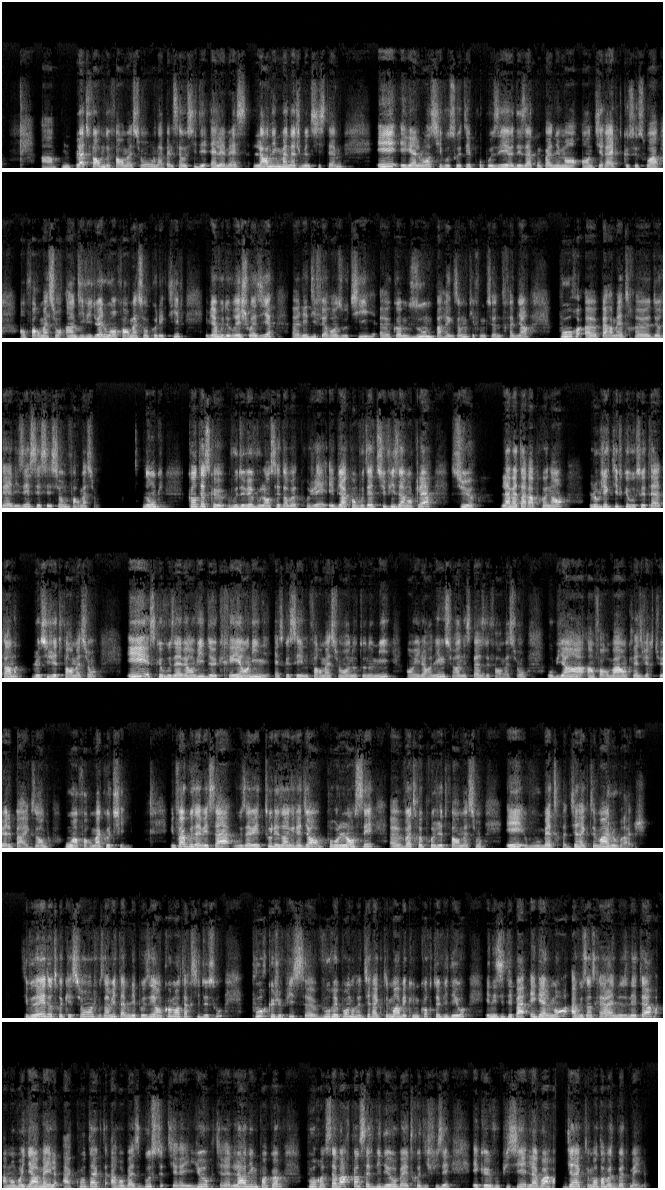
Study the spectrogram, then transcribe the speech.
une plateforme de formation. On appelle ça aussi des LMS, Learning Management System. Et également, si vous souhaitez proposer euh, des accompagnements en direct, que ce soit en formation individuelle ou en formation collective, eh bien, vous devrez choisir euh, les différents outils euh, comme Zoom, par exemple, qui fonctionne très bien pour permettre de réaliser ces sessions de formation. Donc, quand est-ce que vous devez vous lancer dans votre projet? Eh bien, quand vous êtes suffisamment clair sur l'avatar apprenant, l'objectif que vous souhaitez atteindre, le sujet de formation et ce que vous avez envie de créer en ligne? Est-ce que c'est une formation en autonomie, en e-learning, sur un espace de formation, ou bien un format en classe virtuelle, par exemple, ou un format coaching? Une fois que vous avez ça, vous avez tous les ingrédients pour lancer euh, votre projet de formation et vous mettre directement à l'ouvrage. Si vous avez d'autres questions, je vous invite à me les poser en commentaire ci-dessous pour que je puisse euh, vous répondre directement avec une courte vidéo. Et n'hésitez pas également à vous inscrire à la newsletter, à m'envoyer un mail à contact-boost-your-learning.com pour savoir quand cette vidéo va être diffusée et que vous puissiez l'avoir directement dans votre boîte mail.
